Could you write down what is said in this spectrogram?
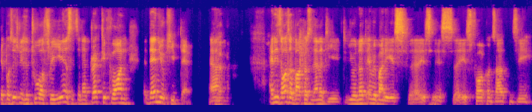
their position is in two or three years. It's an attractive one. Then you keep them. Yeah. yeah. And it's also about personality. You not everybody is uh, is is uh, is for consultancy.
